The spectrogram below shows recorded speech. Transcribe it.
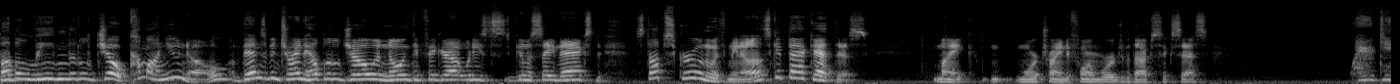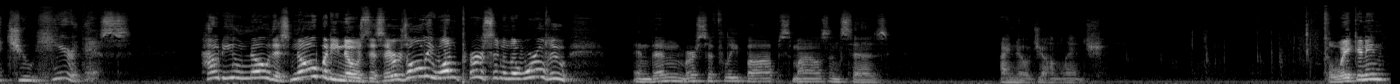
Bubbaline Little Joe. Come on, you know. Ben's been trying to help Little Joe and no one can figure out what he's going to say next. Stop screwing with me now. Let's get back at this. Mike, more trying to form words without success. Where did you hear this? How do you know this? Nobody knows this. There is only one person in the world who. And then mercifully, Bob smiles and says, I know John Lynch. Awakening?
